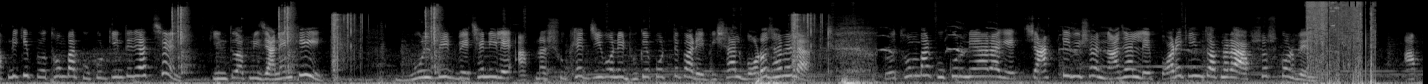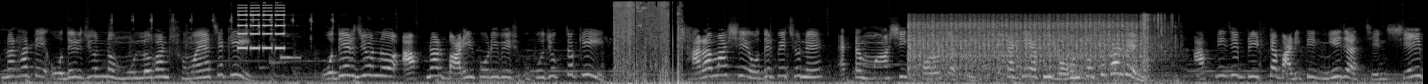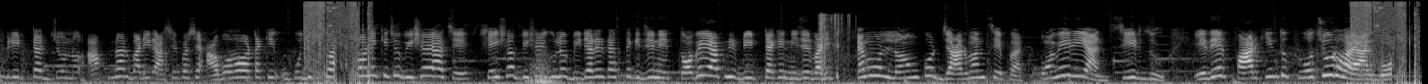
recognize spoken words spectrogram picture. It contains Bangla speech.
আপনি কি প্রথমবার কুকুর কিনতে যাচ্ছেন? কিন্তু আপনি জানেন কি? ভুল ব্রিড বেছে নিলে আপনার সুখের জীবনে ঢুকে পড়তে পারে বিশাল বড় ঝামেলা। প্রথমবার কুকুর নেওয়ার আগে চারটি বিষয় না জানলে পরে কিন্তু আপনারা আফসোস করবেন। আপনার হাতে ওদের জন্য মূল্যবান সময় আছে কি? ওদের জন্য আপনার বাড়ির পরিবেশ উপযুক্ত কি? সারা মাসে ওদের পেছনে একটা মাসিক খরচ আছে। এটা কি আপনি বহন করতে পারবেন? আপনি যে ব্রিডটা বাড়িতে নিয়ে যাচ্ছেন, সেই ব্রিডটার জন্য আপনার বাড়ির আশেপাশে আবহাওয়াটা কি উপযুক্ত? অনেক কিছু বিষয় আছে, সেই সব বিষয়গুলো ব্রিডারের কাছ থেকে জেনে তবেই আপনি ব্রিডটাকে নিজের বাড়িতে যেমন লংকোট, জার্মান সেপার পমেরিয়ান, সিরজু, এদের ফার কিন্তু প্রচুর হয় আর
